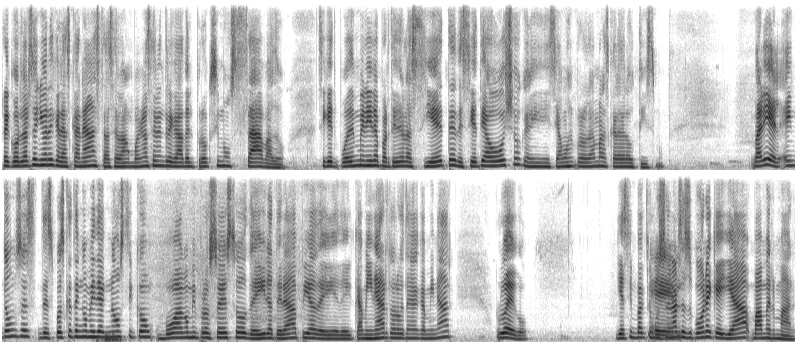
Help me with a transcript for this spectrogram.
Recordar, señores, que las canastas se van, van a ser entregadas el próximo sábado. Así que pueden venir a partir de las 7, de 7 a 8, que iniciamos el programa Las Caras del Autismo. Mariel, entonces, después que tengo mi diagnóstico, voy hago mi proceso de ir a terapia, de, de caminar, todo lo que tenga que caminar. Luego, y ese impacto emocional El- se supone que ya va a mermar,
